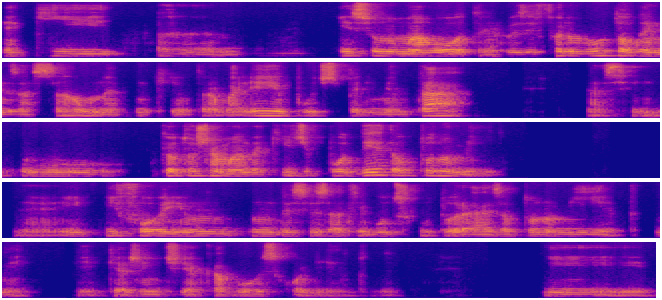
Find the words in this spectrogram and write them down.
é que uh, isso numa outra, inclusive foi numa outra organização né, com quem eu trabalhei, eu pude experimentar assim, o, que eu estou chamando aqui de poder da autonomia. Né? E, e, foi um, um desses atributos culturais, autonomia também, que a gente acabou escolhendo. Né? E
